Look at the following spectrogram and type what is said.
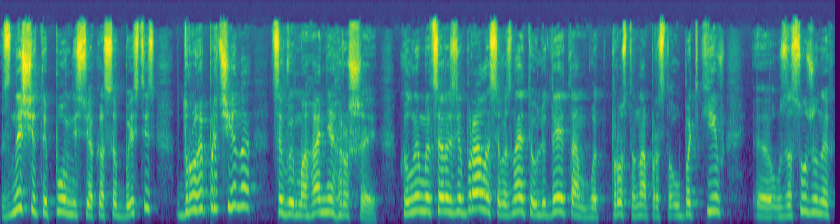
знищити повністю як особистість. Друга причина це вимагання грошей. Коли ми це розібралися, ви знаєте, у людей там, от просто-напросто у батьків, е, у засуджених.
